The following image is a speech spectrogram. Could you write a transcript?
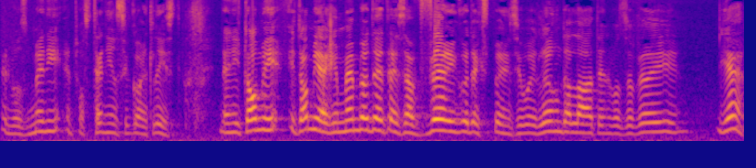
It was many. It was ten years ago at least. Then he told me. He told me I remember that as a very good experience. He learned a lot and it was a very yeah.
